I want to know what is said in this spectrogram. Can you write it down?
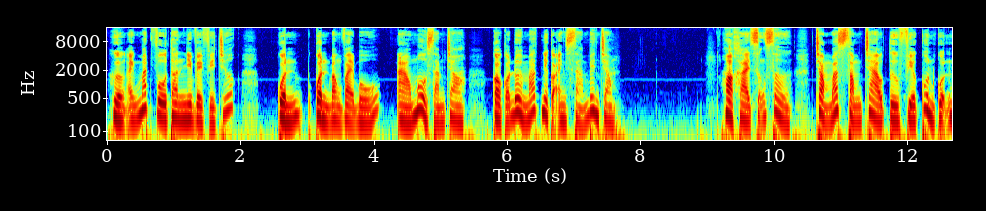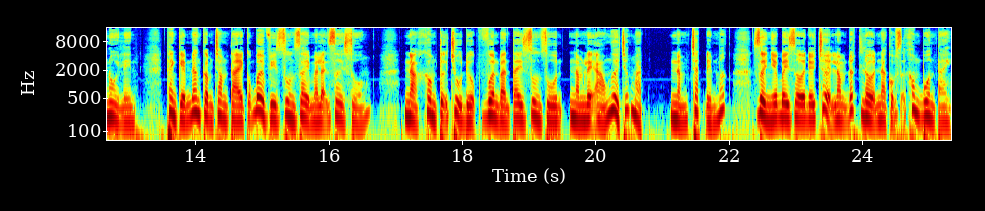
hướng ánh mắt vô thần nhìn về phía trước. Quần, quần bằng vải bố, áo màu xám cho, có có đôi mắt như có ánh sáng bên trong. Hòa Khai sững sờ, trong mắt sóng trào từ phía cuồn cuộn nổi lên. Thanh kiếm đang cầm trong tay cũng bởi vì run rẩy mà lại rơi xuống. Nàng không tự chủ được vươn bàn tay run run nắm lấy áo người trước mặt, nắm chặt đến mức dường như bây giờ nếu trời lòng đất lở nàng cũng sẽ không buồn tay.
